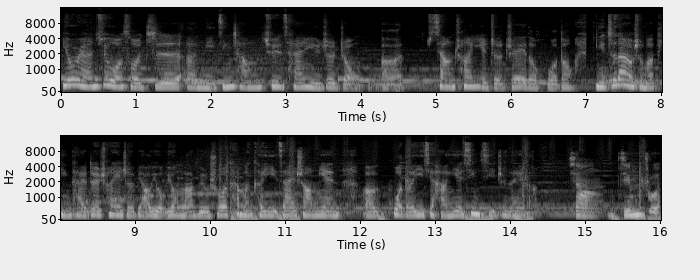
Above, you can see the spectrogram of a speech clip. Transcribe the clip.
悠然，据我所知，呃，你经常去参与这种呃。像创业者之类的活动，你知道有什么平台对创业者比较有用吗？比如说，他们可以在上面呃获得一些行业信息之类的，像精准，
